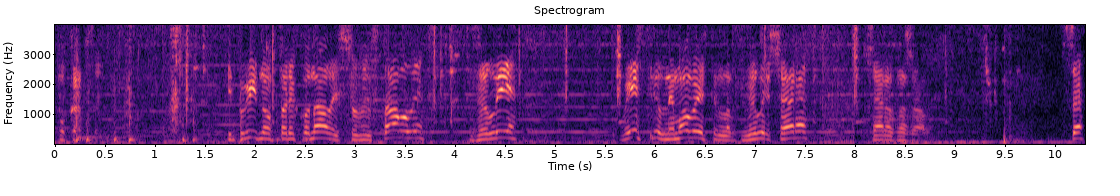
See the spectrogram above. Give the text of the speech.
по капсулі. Відповідно, переконались, що ви вставили, звели вистріл, нема вистрілу, звели ще раз, ще раз нажали. Все.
